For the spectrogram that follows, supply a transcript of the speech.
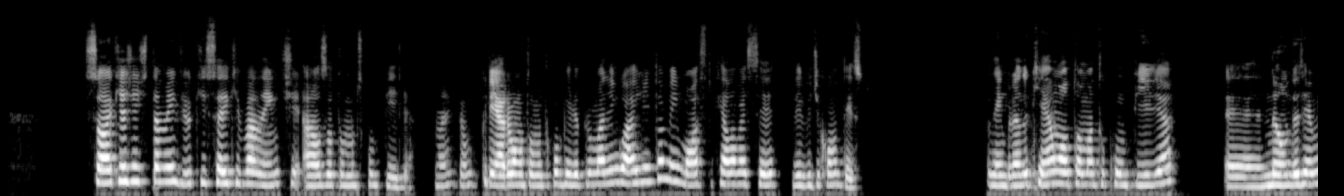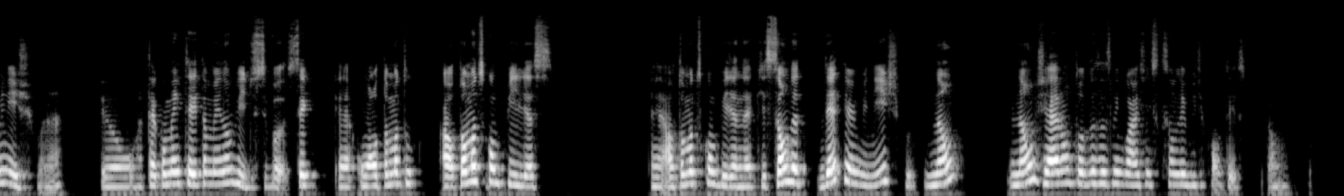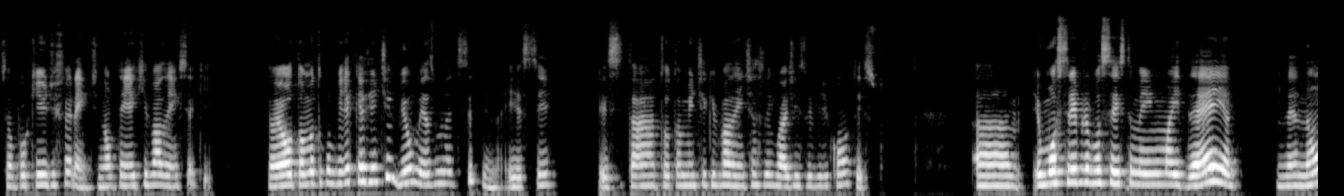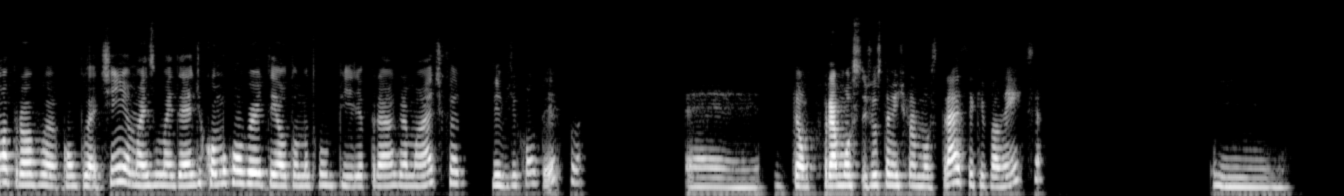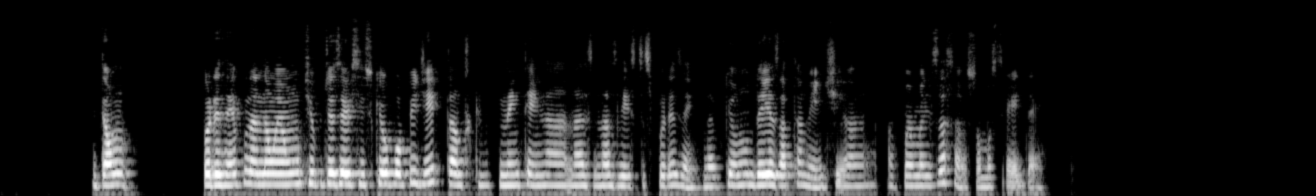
Só que a gente também viu que isso é equivalente aos autômatos com pilha, né? Então criar um autômato com pilha para uma linguagem também mostra que ela vai ser livre de contexto. Lembrando que é um autômato com pilha é, não determinístico, né? eu até comentei também no vídeo, se você é, um autômato, autômatos com pilhas, é, autômatos com pilha, né, que são de, determinísticos, não não geram todas as linguagens que são livres de contexto. Então, isso é um pouquinho diferente, não tem equivalência aqui. Então, é o autômato com pilha que a gente viu mesmo na disciplina. Esse esse está totalmente equivalente às linguagens livres de contexto. Uh, eu mostrei para vocês também uma ideia né? Não a prova completinha, mas uma ideia de como converter autômato com pilha para gramática livre de contexto, né? É, então, pra, justamente para mostrar essa equivalência. E... Então, por exemplo, né, não é um tipo de exercício que eu vou pedir, tanto que nem tem na, nas, nas listas, por exemplo, né? Porque eu não dei exatamente a, a formalização, eu só mostrei a ideia.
